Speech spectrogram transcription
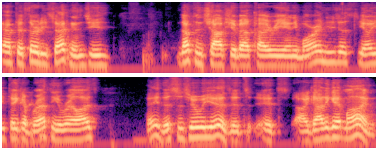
after 30 seconds, you nothing shocks you about Kyrie anymore, and you just you know you take a breath and you realize, hey, this is who he is. It's it's I got to get mine,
